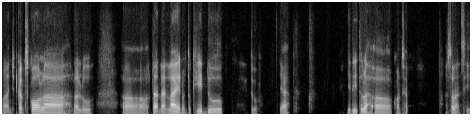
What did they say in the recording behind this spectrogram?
melanjutkan sekolah, lalu, eee, dan lain-lain untuk hidup, gitu, ya. Jadi itulah, eee, konsep asuransi.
